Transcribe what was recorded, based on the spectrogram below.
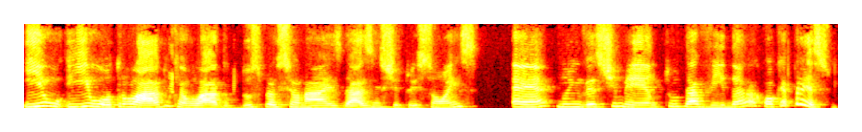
E o, e o outro lado, que é o lado dos profissionais, das instituições, é no investimento da vida a qualquer preço.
